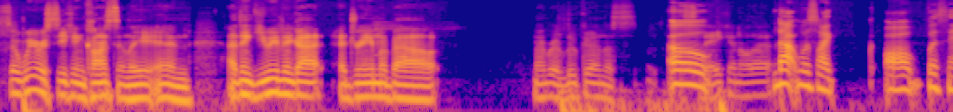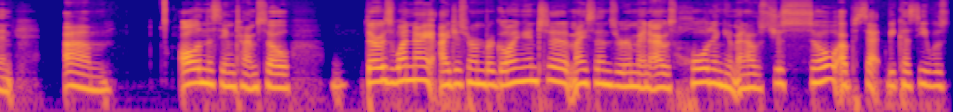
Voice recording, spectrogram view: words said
So we were seeking constantly, and I think you even got a dream about. Remember Luca and the s- oh, snake and all that. that was like all within um all in the same time so there was one night i just remember going into my son's room and i was holding him and i was just so upset because he was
